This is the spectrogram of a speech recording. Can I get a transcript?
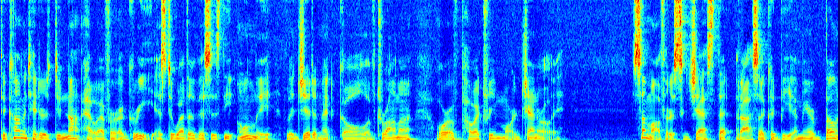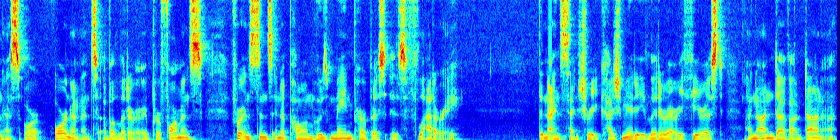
The commentators do not, however, agree as to whether this is the only legitimate goal of drama or of poetry more generally. Some authors suggest that rasa could be a mere bonus or ornament of a literary performance, for instance, in a poem whose main purpose is flattery. The 9th century Kashmiri literary theorist Anandavardhana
